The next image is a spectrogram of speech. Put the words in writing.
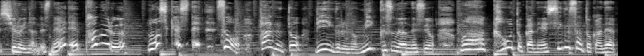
種類なんですね。えパグル？もしかしてそうパグとビーグルのミックスなんですよ。まあ顔とかね仕草とかね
